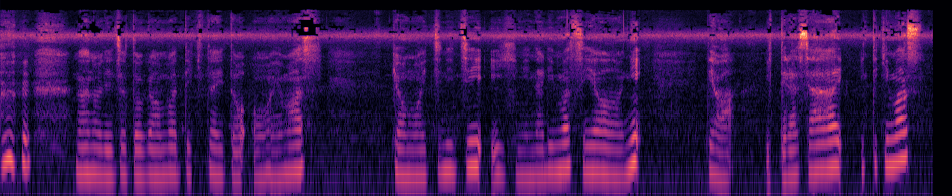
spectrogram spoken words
なのでちょっと頑張っていきたいと思います。今日も一日いい日になりますように。ではいってらっしゃい。行ってきます。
